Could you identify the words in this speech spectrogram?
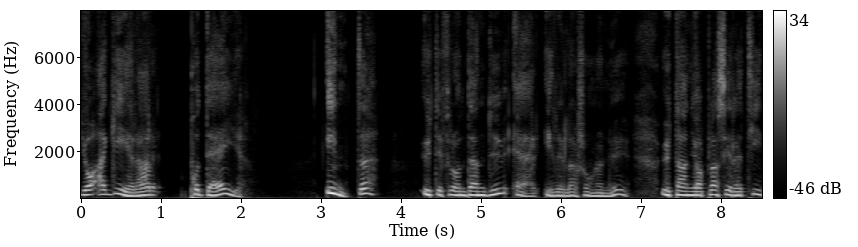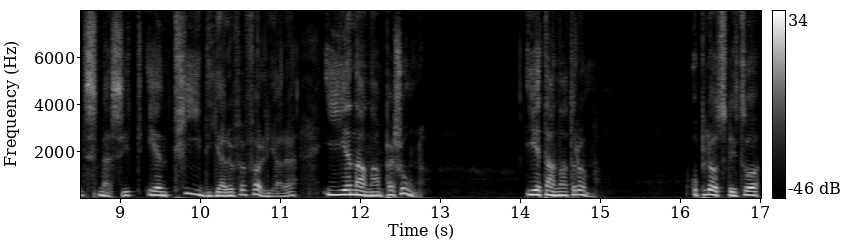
Jag agerar på dig inte utifrån den du är i relationen nu, utan jag placerar tidsmässigt i en tidigare förföljare i en annan person. I ett annat rum. Och plötsligt så,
